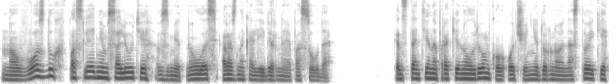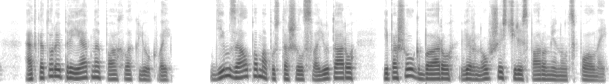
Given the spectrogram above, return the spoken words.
но в воздух в последнем салюте взметнулась разнокалиберная посуда. Константин опрокинул рюмку очень недурной настойки, от которой приятно пахло клюквой. Дим залпом опустошил свою тару и пошел к бару, вернувшись через пару минут с полной.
